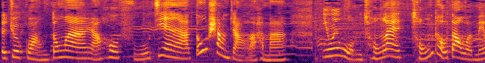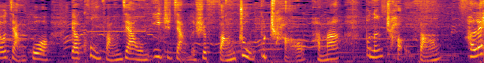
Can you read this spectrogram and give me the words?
呃就广东啊，然后福建啊都上涨了，好吗？因为我们从来从头到尾没有讲过要控房价，我们一直讲的是房住不炒，好吗？不能炒房。好嘞，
